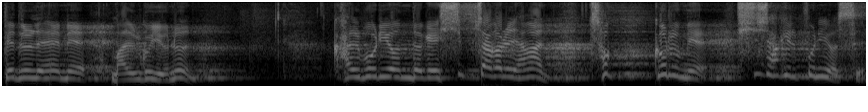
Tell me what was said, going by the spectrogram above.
베들레헴의 말구유는 칼보리 언덕의 십자가를 향한 첫 걸음의 시작일 뿐이었어요.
